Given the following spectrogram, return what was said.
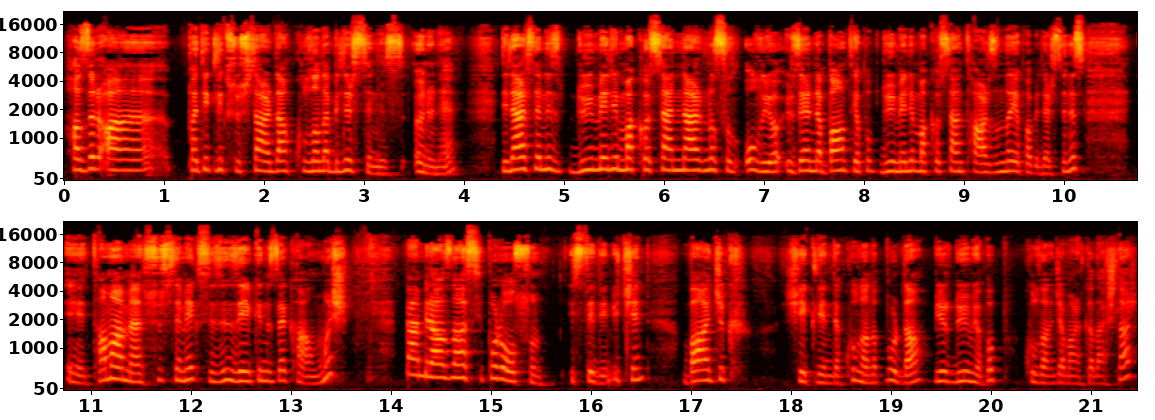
hazır patiklik süslerden kullanabilirsiniz önüne. Dilerseniz düğmeli makosenler nasıl oluyor? Üzerine bant yapıp düğmeli makosen tarzında yapabilirsiniz. E, tamamen süslemek sizin zevkinize kalmış. Ben biraz daha spor olsun istediğim için bağcık şeklinde kullanıp burada bir düğüm yapıp kullanacağım arkadaşlar.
